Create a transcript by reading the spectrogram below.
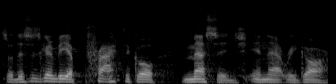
So, this is going to be a practical message in that regard.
